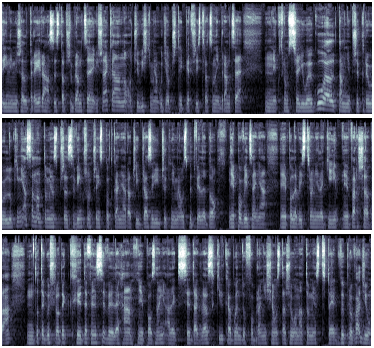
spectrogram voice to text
innymi Żel Pereira, asysta przy bramce Iszaka, no oczywiście miał udział przy tej pierwszej straconej bramce, którą strzelił Gual, tam nie przykrył Lukiniasa, natomiast przez większą część spotkania raczej Brazylijczyk nie miał zbyt wiele do y, powiedzenia y, po lewej stronie Legii Warszawa. Do tego środek defensywy Lecha Poznań, Alex Douglas, kilka błędów w obronie się zdarzyło, natomiast to jak wyprowadził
